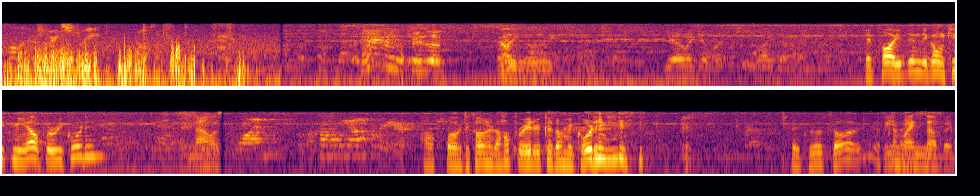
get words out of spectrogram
saw like a straight street. Hey Paul, you think they're gonna kick me out for recording? Now it's One, call the operator. Oh fuck, they're calling the operator because I'm recording. like real talk. That's we might weird. stop it.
